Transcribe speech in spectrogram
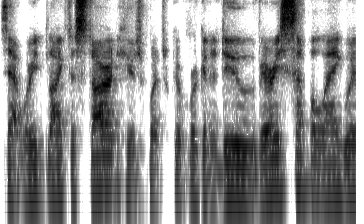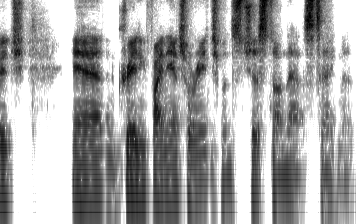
Is that where you'd like to start? Here's what we're going to do. Very simple language and creating financial arrangements just on that segment.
